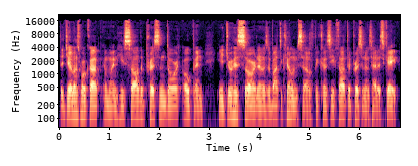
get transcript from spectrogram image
The jailer woke up, and when he saw the prison door open, he drew his sword and was about to kill himself because he thought the prisoners had escaped.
